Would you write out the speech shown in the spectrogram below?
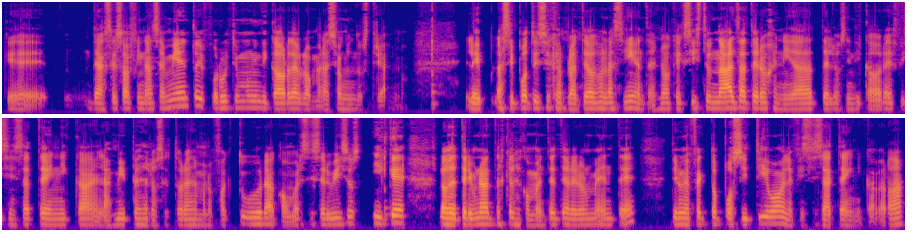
que, de acceso al financiamiento y por último un indicador de aglomeración industrial. Las hipótesis que planteo son las siguientes, ¿no? que existe una alta heterogeneidad de los indicadores de eficiencia técnica en las MIPES de los sectores de manufactura, comercio y servicios y que los determinantes que les comenté anteriormente tienen un efecto positivo en la eficiencia técnica, ¿verdad?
